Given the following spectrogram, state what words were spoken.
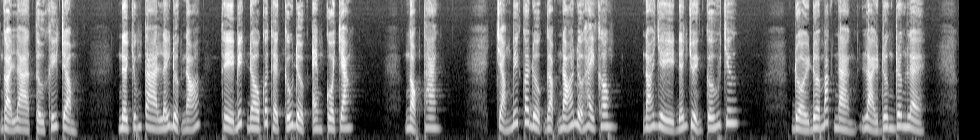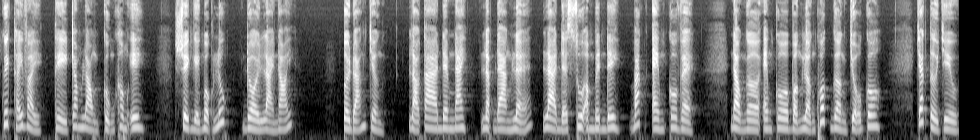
gọi là tử khí trầm. Nếu chúng ta lấy được nó, thì biết đâu có thể cứu được em cô chăng? Ngọc thang chẳng biết có được gặp nó nữa hay không, nói gì đến chuyện cứu chứ. Rồi đôi mắt nàng lại rưng rưng lệ. Quyết thấy vậy thì trong lòng cũng không yên. Suy nghĩ một lúc rồi lại nói. Tôi đoán chừng, lão ta đêm nay lập đàn lễ là để xua âm binh đi, bắt em cô về. Nào ngờ em cô vẫn lẫn khuất gần chỗ cô. Chắc từ chiều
